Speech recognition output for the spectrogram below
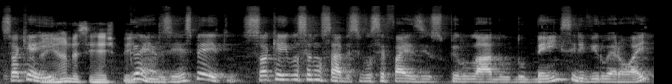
Só que aí Ganhando esse respeito. ganhando esse respeito. Só que aí você não sabe se você faz isso pelo lado do bem, se ele vira o herói,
